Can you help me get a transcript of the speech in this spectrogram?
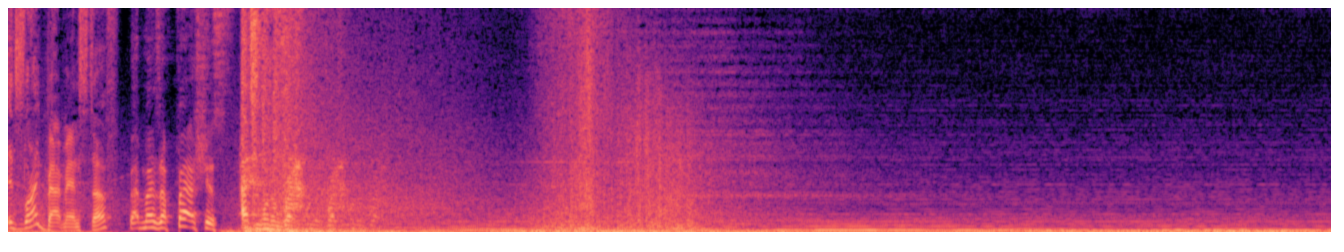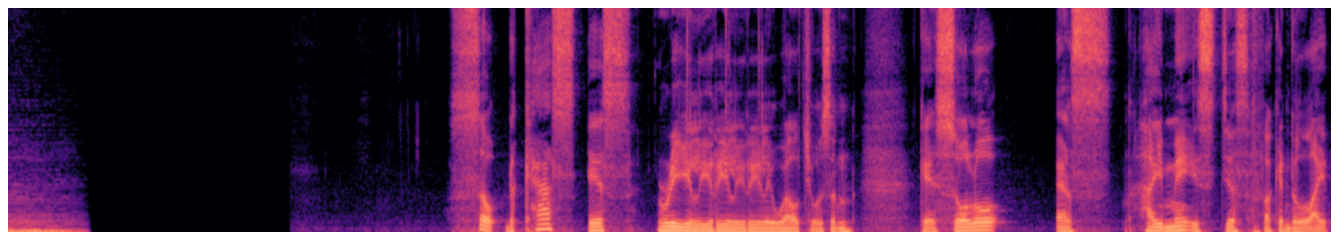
It's like Batman stuff. Batman's a fascist. I just wanna rock. So So the cast is really, really, really well chosen. Okay, Solo as Jaime is just fucking delight.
